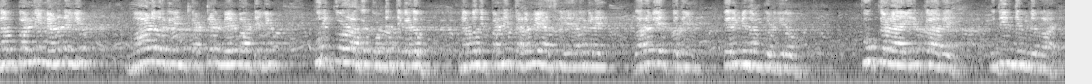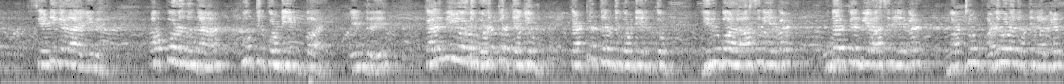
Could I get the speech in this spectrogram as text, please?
நம் பள்ளி நலனையும் மாணவர்களின் கற்றல் மேம்பாட்டையும் குறிக்கோளாக கொண்டு திகழும் நமது பள்ளி தலைமை ஆசிரியர் அவர்களை வரவேற்பதில் பெருமிதம் கொள்கிறோம். பூக்களாய் இருக்காதே உதிர்ந்து விடுவாய். செடிகளாயிரு அப்பொழுதுதான் பூத்துக் கொண்டிருப்பாய் என்று கல்வியோடு ஒழுக்கத்தையும் கற்றுத்தந்து கொண்டிருக்கும் இருபால் ஆசிரியர்கள் உடற்கல்வி ஆசிரியர்கள் மற்றும் அலுவலகத்தினர்கள்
